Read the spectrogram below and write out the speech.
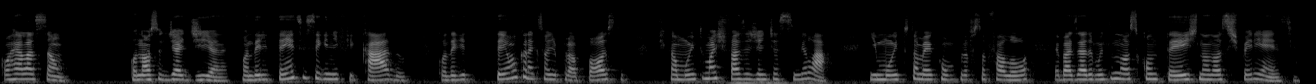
correlação com o nosso dia a dia, né? quando ele tem esse significado, quando ele tem uma conexão de propósito, fica muito mais fácil a gente assimilar. E muito também, como o professor falou, é baseado muito no nosso contexto, na nossa experiência.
